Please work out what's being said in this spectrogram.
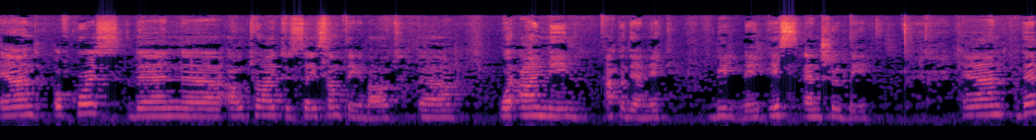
And of course, then uh, I'll try to say something about uh, what I mean academic bildning is and should be. And then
